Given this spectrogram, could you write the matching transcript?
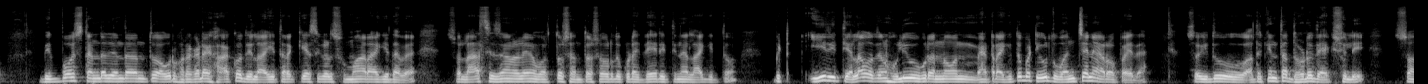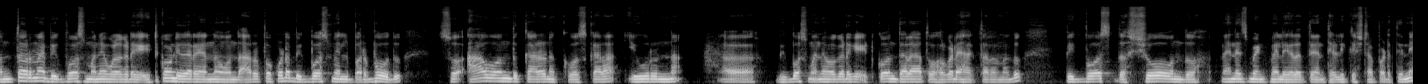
ಬಿಗ್ ಬಾಸ್ ತಂಡದಿಂದ ಅಂತೂ ಅವ್ರು ಹೊರಗಡೆ ಹಾಕೋದಿಲ್ಲ. ಈ ಥರ ಕೇಸ್ಗಳು ಸುಮಾರಾಗಿದ್ದಾವೆ ಸೊ ಲಾಸ್ಟ್ ಸೀಸನಲ್ಲಿ ವರ್ತು ಸಂತೋಷ್ ಅವ್ರದ್ದು ಕೂಡ ಇದೇ ರೀತಿಯಲ್ಲಿ ಆಗಿತ್ತು. ಬಟ್ ಈ ರೀತಿ ಎಲ್ಲ ಅದನ್ನು ಹುಲಿ ಉಗುರು ಅನ್ನೋ ಒಂದು ಮ್ಯಾಟ್ರ್ ಆಗಿತ್ತು. ಬಟ್ ಇವ್ರದ್ದು ವಂಚನೆ ಆರೋಪ ಇದೆ. ಸೊ ಇದು ಅದಕ್ಕಿಂತ ದೊಡ್ಡದು ಆ್ಯಕ್ಚುಲಿ ಸೊ ಅಂಥವ್ರನ್ನ ಬಿಗ್ ಬಾಸ್ ಮನೆ ಒಳಗಡೆ ಇಟ್ಕೊಂಡಿದ್ದಾರೆ ಅನ್ನೋ ಒಂದು ಆರೋಪ ಕೂಡ ಬಿಗ್ ಬಾಸ್ ಮೇಲೆ ಬರ್ಬೋದು. ಸೊ ಆ ಒಂದು ಕಾರಣಕ್ಕೋಸ್ಕರ ಇವ್ರನ್ನ ಬಿಗ್ ಬಾಸ್ ಮನೆ ಒಳಗಡೆಗೆ ಇಟ್ಕೊತಾರ ಅಥವಾ ಹೊರಗಡೆ ಹಾಕ್ತಾರ ಅನ್ನೋದು ಬಿಗ್ ಬಾಸ್ ದ ಶೋ ಒಂದು ಮ್ಯಾನೇಜ್ಮೆಂಟ್ ಮೇಲೆ ಇರುತ್ತೆ ಅಂತ ಹೇಳಿಕ್ಕೆ ಇಷ್ಟಪಡ್ತೀನಿ.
